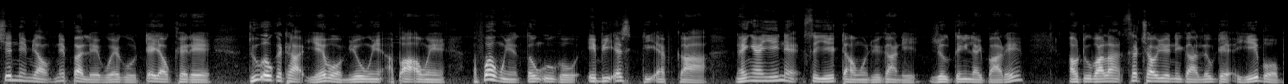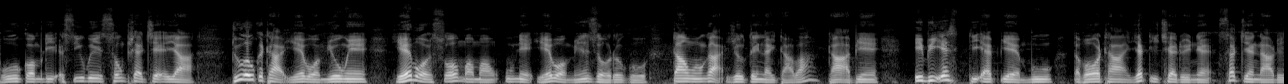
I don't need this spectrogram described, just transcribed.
ရှစ်နှစ်မြောက်နှစ်ပတ်လည်ပွဲကိုတက်ရောက်ခဲ့တဲ့ ဒုဥက္ကဋ္ဌရဲဘော်မျိုးဝင်းအပါအဝင်အဖွဲ့ဝင်3ဦးကို ABSDF ကနိုင်ငံရေးနဲ့စစ်ရေးတာဝန်တွေကနေရုပ်သိမ်းလိုက်ပါတယ်။အောက်တိုဘာလ16ရက်နေ့ကလုပ်တဲ့အရေးပေါ်ဘူကော်မတီအစည်းအဝေးဆုံးဖြတ်ချက်အရဒုဥက္ကဋ္ဌရဲဘော်မျိုးဝင်းရဲဘော်စောမောင်မောင်ဦးနဲ့ရဲဘော်မင်းစော်တို့ကိုတာဝန်ကရုပ်သိမ်းလိုက်တာပါ။ဒါအပြင် ABSDF ရဲ့မူသဘောထားယက်တီချက်တွေနဲ့စက်ကျန်တာတွေ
